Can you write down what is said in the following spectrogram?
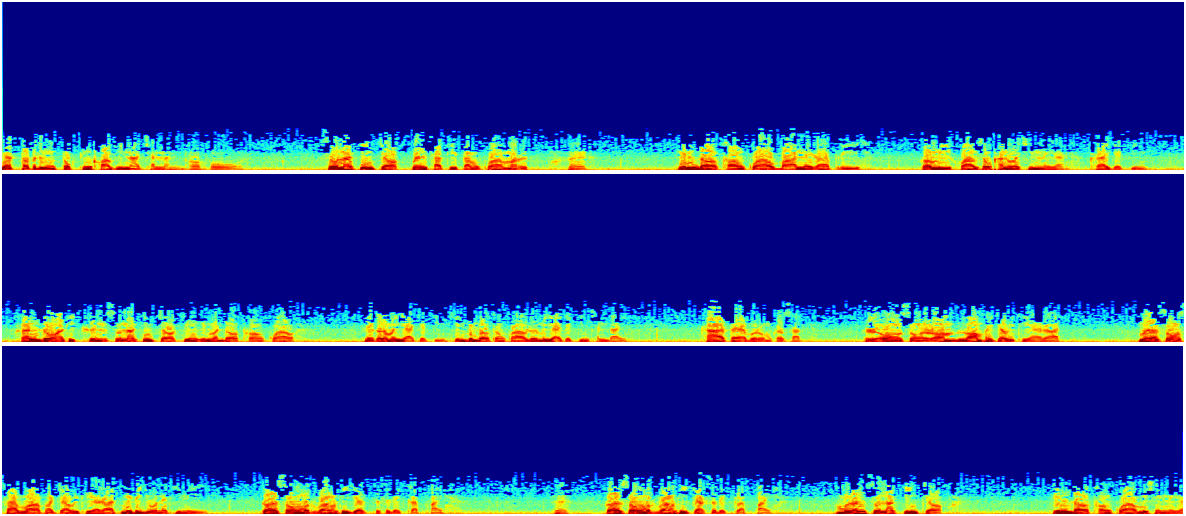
จะตะลึงตกถึงความพินาศฉันนั้น โอ้โห สุนัขจิงจอกเป็นสัตว์ที่ต่ำกว่ามรึก เห็นดอกทองกวาวบานในราตรี ก็มีความสำคัญว่าชิ้นนี้ใครจะกินครั้นดวงอาทิตย์ขึ้น สุนัขจิงจอกจึงเห็นว่าดอกทองกวาวเลยก็เราไม่อยากจะกิน เห็นเป็นดอกทองกวาวเลยไม่อยากจะกินชั้นใดข้าแต่บรมกษัตริย์ พระองค์ทรงล้อมล้อมพระเจ้าวิเทหราช เมื่อทรงทราบว่าพระเจ้าวิเทหราชไม่ได้อยู่ในที่นี้ ก็ทรงหมดหวังที่จะจะเสด็จกลับไปก็ทรงหมดหวังที่จะเสด็จกลับไป เหมือนสุนัขจิ้งจอกเห็นดอกทองกวาวไม่ใช่เนื้อ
